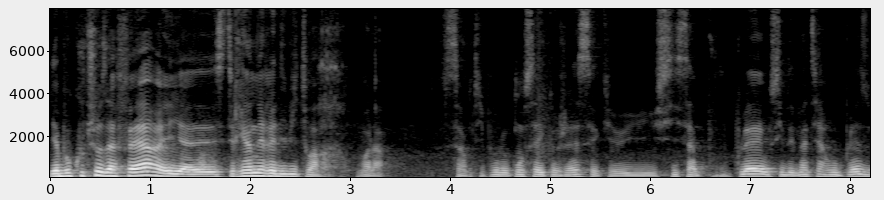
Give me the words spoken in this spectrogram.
il y a beaucoup de choses à faire et rien n'est rédhibitoire. Voilà. C'est un petit peu le conseil que j'ai, c'est que si ça vous plaît ou si des matières vous plaisent,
